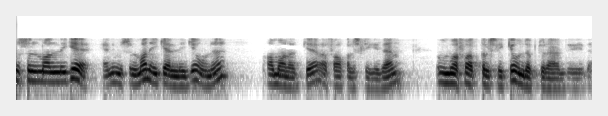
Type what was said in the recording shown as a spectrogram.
musulmonligi ya'ni musulmon ekanligi uni omonatga vafo qilishligidan vafot qilishlikka undab turardi deydi.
